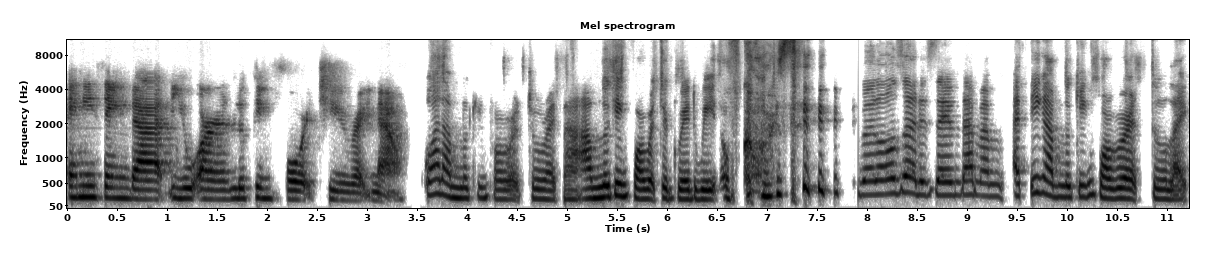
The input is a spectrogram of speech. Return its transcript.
anything that you are looking forward to right now? What I'm looking forward to right now. I'm looking forward to graduate, of course. but also at the same time, I'm I think I'm looking forward to like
